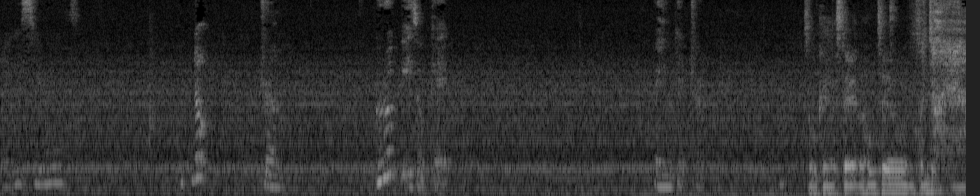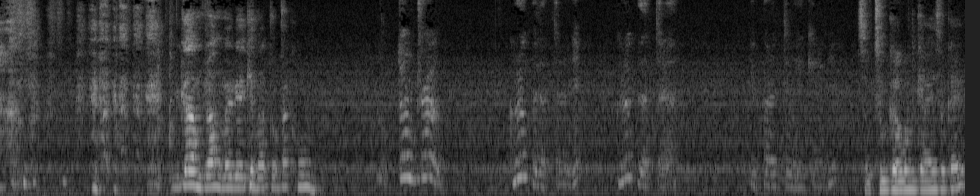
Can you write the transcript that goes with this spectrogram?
Are you serious? Not drunk Group is okay. When you get drunk. So can I stay at the hotel and something? because I'm drunk, maybe I cannot go back home. Don't drunk. グループだったらね。グループだったら酔っ払ってもいいけどね。 So two girl, one guy is okay?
